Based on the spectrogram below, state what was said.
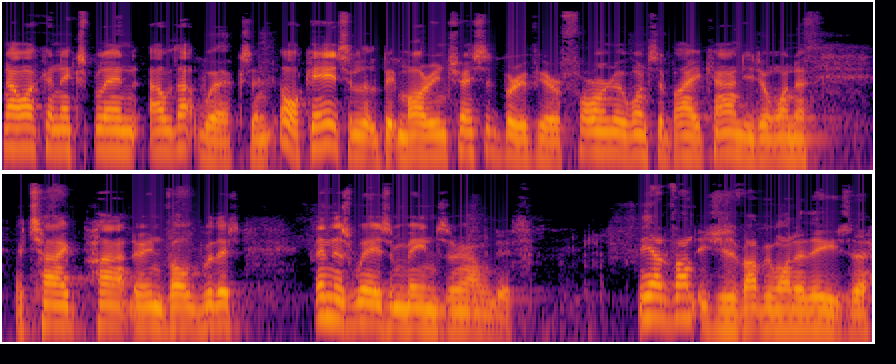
Now I can explain how that works. And okay, it's a little bit more interested, but if you're a foreigner who wants to buy a car and you don't want a, a Thai partner involved with it, then there's ways and means around it. The advantages of having one of these, uh,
